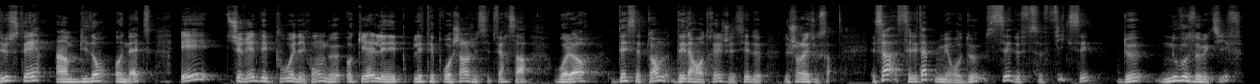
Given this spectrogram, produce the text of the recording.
juste faire un bilan honnête et tirer des pour et des contre de ok, l'été prochain, je vais essayer de faire ça. Ou alors, dès septembre, dès la rentrée, je vais essayer de changer tout ça. Et ça, c'est l'étape numéro 2, c'est de se fixer de nouveaux objectifs.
